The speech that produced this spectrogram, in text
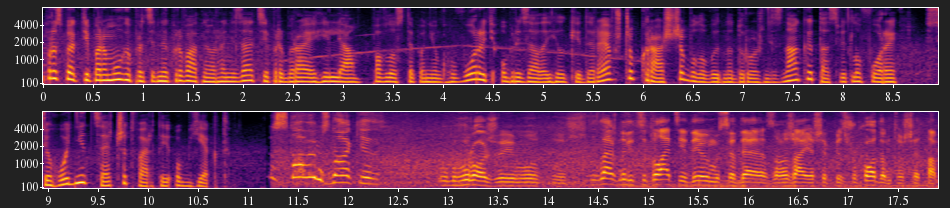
проспекті Перемоги працівник приватної організації прибирає гілля. Павло Степанюк говорить, обрізали гілки дерев, щоб краще було видно дорожні знаки та світлофори. Сьогодні це четвертий об'єкт. Ставимо знаки, обгороджуємо. Залежно від ситуації дивимося, де заважає ще пішоходам, то ще там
